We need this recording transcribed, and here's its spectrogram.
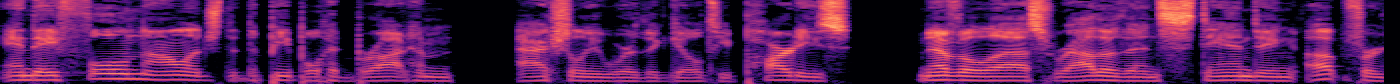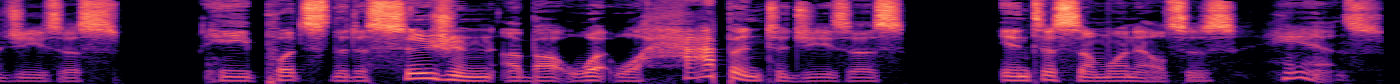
and a full knowledge that the people had brought him actually were the guilty parties. Nevertheless, rather than standing up for Jesus, he puts the decision about what will happen to Jesus into someone else's hands.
